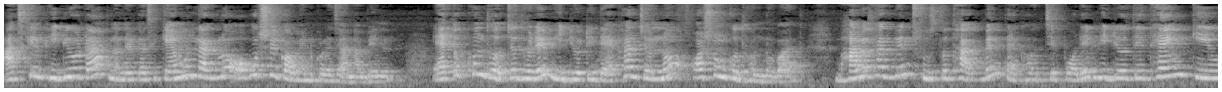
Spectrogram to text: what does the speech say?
আজকের ভিডিওটা আপনাদের কাছে কেমন লাগল অবশ্যই কমেন্ট করে জানাবেন। এতক্ষণ ধৈর্য ধরে ভিডিওটি দেখার জন্য অসংখ্য ধন্যবাদ। ভালো থাকবেন, সুস্থ থাকবেন। দেখা হচ্ছে পরের ভিডিওতে। Thank you.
